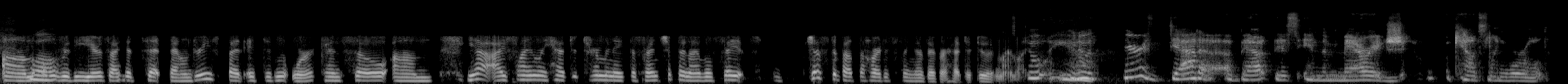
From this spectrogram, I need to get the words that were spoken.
Hmm. Um, well, over the years, I had set boundaries, but it didn't work. And so, um, yeah, I finally had to terminate the friendship. And I will say it's just about the hardest thing I've ever had to do in my life. So, you know, there is data about this in the marriage counseling world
